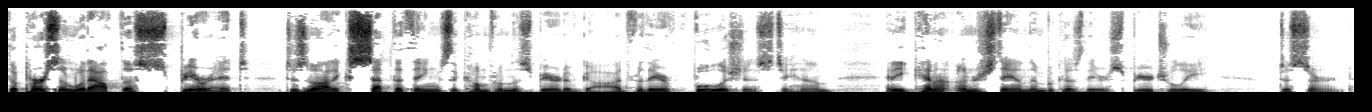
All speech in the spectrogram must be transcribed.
The person without the Spirit does not accept the things that come from the Spirit of God, for they are foolishness to him, and he cannot understand them because they are spiritually discerned.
